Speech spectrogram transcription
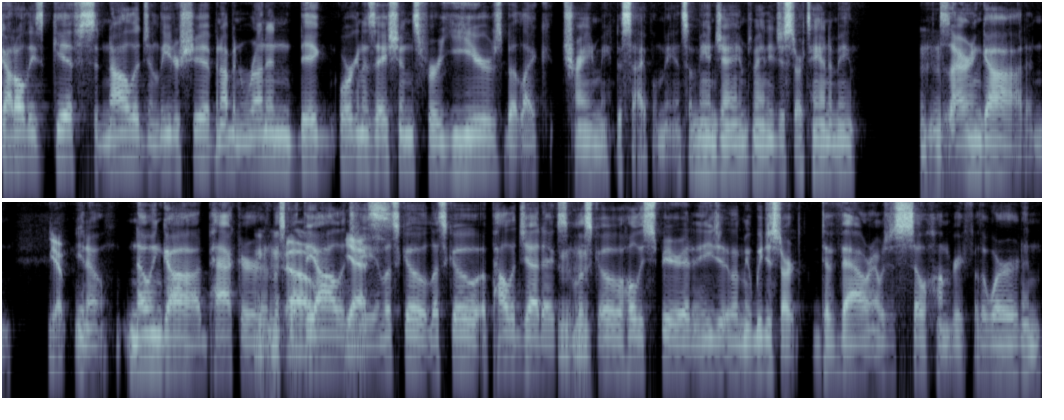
Got all these gifts and knowledge and leadership, and I've been running big organizations for years. But like, train me, disciple me. And so me and James, man, he just starts handing me Mhm. desiring God and Yep. you know knowing God, Packer, and Mhm. let's go Oh, theology, yes. and let's go let's go apologetics, and Mhm. let's go Holy Spirit. And he just, I mean, we just start devouring. I was just so hungry for the Word and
